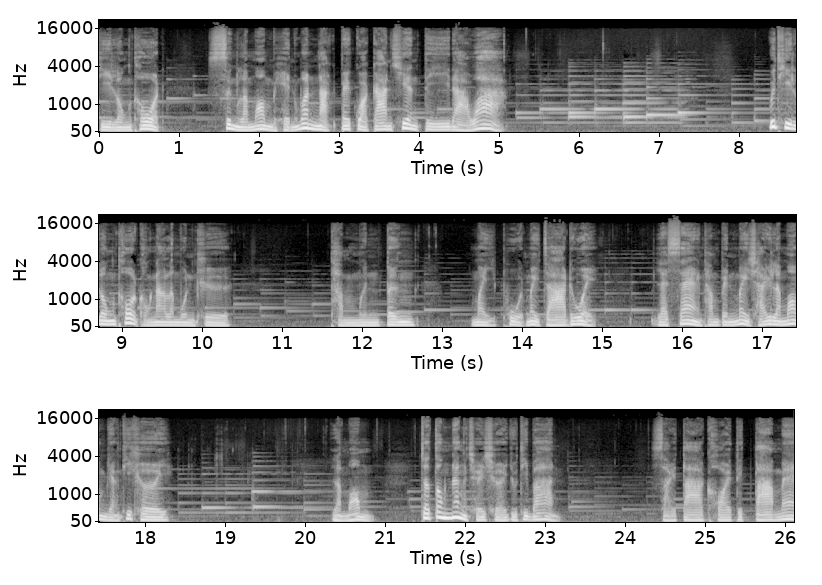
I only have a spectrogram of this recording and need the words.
ธีลงโทษ ซึ่งละม่อมเห็นว่าหนักไปกว่าการเคี่ยนตีด่าว่า วิธีลงโทษของนางละมุนคือทำมึนตึง ไม่พูดไม่จาด้วย และแซงทำเป็นไม่ใช้ละม่อมอย่างที่เคย ละม่อมจะต้องนั่งเฉยๆอยู่ที่บ้าน สายตาคอยติดตามแม่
